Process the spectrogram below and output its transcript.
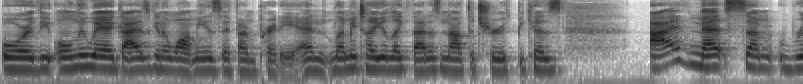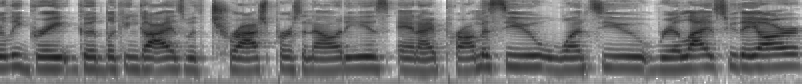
or the only way a guy's gonna want me is if I'm pretty. And let me tell you, like that is not the truth because I've met some really great, good looking guys with trash personalities, and I promise you, once you realize who they are,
